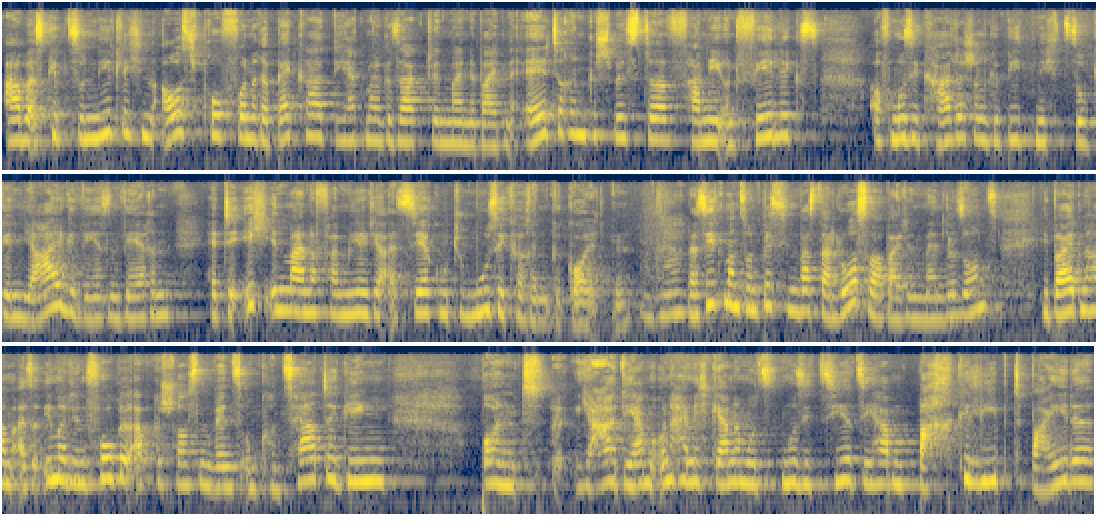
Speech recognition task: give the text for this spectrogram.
Aber es gibt so einen niedlichen Ausspruch von Rebecca, die hat mal gesagt, wenn meine beiden älteren Geschwister, Fanny und Felix, auf musikalischem Gebiet nicht so genial gewesen wären, hätte ich in meiner Familie als sehr gute Musikerin gegolten. Mhm. Da sieht man so ein bisschen, was da los war bei den Mendelssohns. Die beiden haben also immer den Vogel abgeschossen, wenn es um Konzerte ging. Und ja, die haben unheimlich gerne musiziert. Sie haben Bach geliebt, beide.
